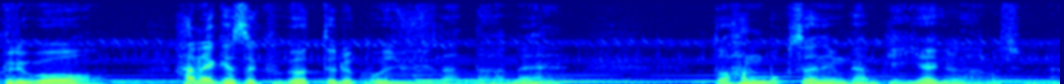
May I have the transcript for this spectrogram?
그리고 하나님께서 그것들을 보여주시고 난 다음에 또 한 목사님과 함께 이야기를 나눴습니다.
